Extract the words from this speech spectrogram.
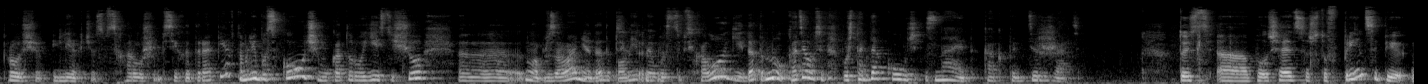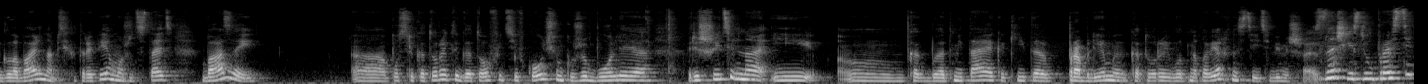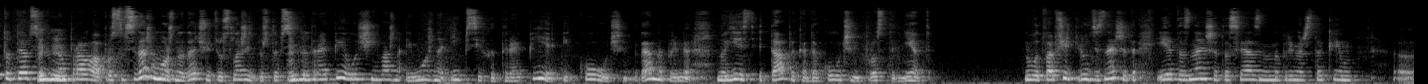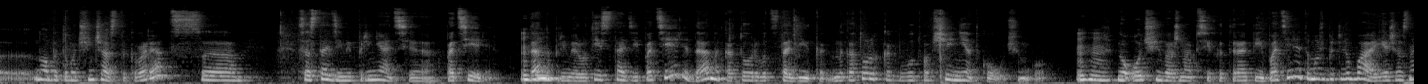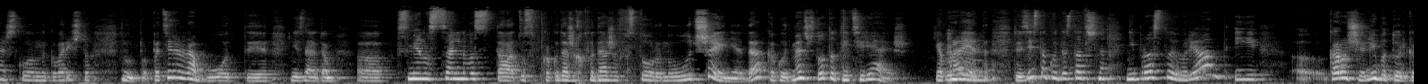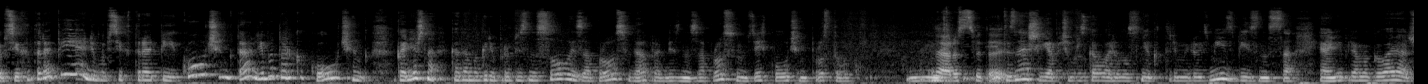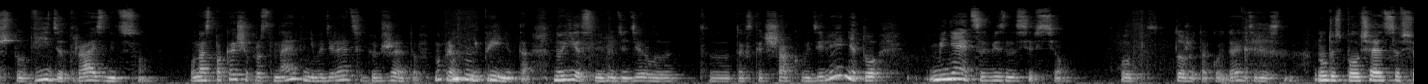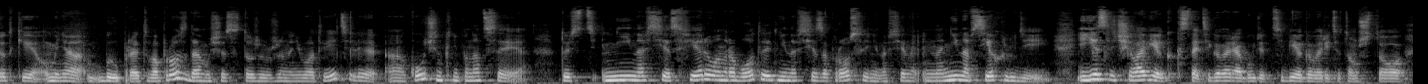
проще и легче с хорошим психотерапевтом, либо с коучем, у которого есть еще э, ну, образование да, дополнительной области психологии, да, там, ну, хотя бы, потому что тогда коуч знает, как поддержать. То есть а, получается, что в принципе глобально психотерапия может стать базой после которой ты готов идти в коучинг уже более решительно и как бы отметая какие-то проблемы, которые вот на поверхности и тебе мешают. Знаешь, если упростить, то ты абсолютно uh-huh. права. Просто всегда же можно, да, чуть усложнить, потому что психотерапия uh-huh. очень важна, и можно и психотерапия, и коучинг, да, например. Но есть этапы, когда коучинг просто нет. Ну вот вообще люди, знаешь, это, и это, знаешь, это связано, например, с таким, э, ну об этом очень часто говорят, с, со стадиями принятия потери. Uh-huh. Да, например, вот есть стадии потери, да, на которые вот стадии, на которых как бы вот вообще нет коучингу. Uh-huh. Но очень важна психотерапия. Потеря это может быть любая. Я сейчас, знаешь, склонна говорить, что ну, потеря работы, не знаю, там, э, смена социального статуса, как, даже, даже в сторону улучшения, да, какой-то момент что-то ты теряешь. Я про mm-hmm. это. То есть здесь такой достаточно непростой вариант, и Короче, либо только психотерапия, либо психотерапия и коучинг, да, либо только коучинг. Конечно, когда мы говорим про бизнесовые запросы, да, про бизнес-запросы, ну, здесь коучинг просто вот да, расцветает. И ты знаешь, я почему разговаривала с некоторыми людьми из бизнеса, и они прямо говорят, что видят разницу. У нас пока еще просто на это не выделяется бюджетов. Ну, прям mm-hmm. не принято. Но если люди делают, э, так сказать, шаг к выделению, то меняется в бизнесе все. Вот тоже такой, да, интересный. Ну, то есть, получается, все-таки у меня был про это вопрос, да, мы сейчас тоже уже на него ответили. А, коучинг не панацея. То есть, не на все сферы он работает, не на все запросы, не на, все, не на всех людей. И если человек, кстати говоря, будет тебе говорить о том, что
